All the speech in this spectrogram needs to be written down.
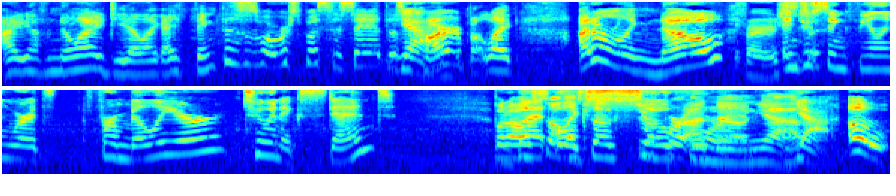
I have no idea. Like, I think this is what we're supposed to say at this Yeah. part, but like, I don't really know." First, Interesting feeling where it's familiar to an extent, but, but also like also so super foreign. unknown. Yeah. Yeah. Oh,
